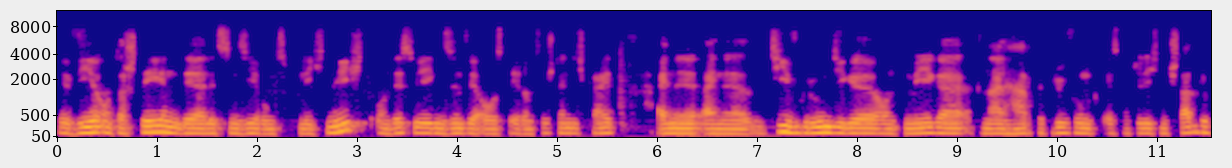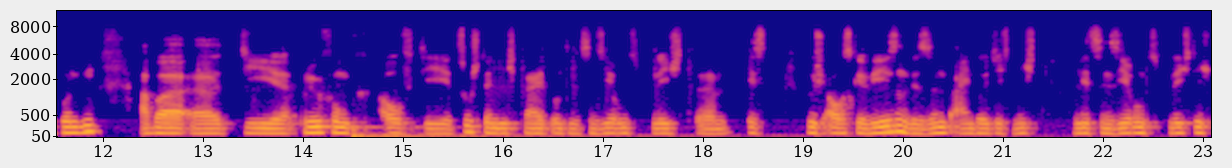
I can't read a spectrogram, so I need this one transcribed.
wir unterstehen der Lizenzierungspflicht nicht und deswegen sind wir aus deren Zuständigkeit eine, eine tiefgründige und mega knallharte Prüfung ist natürlich nicht stattgefunden, aber äh, die Prüfung auf die Zuständigkeit und Lizenzierungspflicht äh, ist durchaus gewesen. Wir sind eindeutig nicht lizenzierungspflichtig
